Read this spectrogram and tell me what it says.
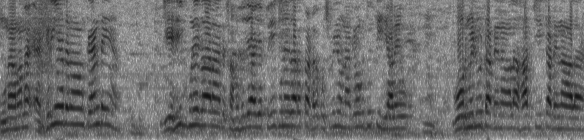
ਹੁਣ ਉਹਨਾਂ ਨਾਲ ਐਗਰੀ ਆ ਤੇ ਉਹਨਾਂ ਨੂੰ ਕਹਿਣ ਦੇ ਆ। ਜੇ ਇਹੀ ਗੁਨੇਗਾਰ ਆ ਤੇ ਸਾਨੂੰ ਸਜ਼ਾ ਜੇ ਤੁਸੀਂ ਗੁਨੇਗਾਰ ਆ ਤੁਹਾਡਾ ਕੁਝ ਵੀ ਨਹੀਂ ਹੋਣਾ ਕਿਉਂਕਿ ਤੁਸੀਂ ਧੀ ਵਾਲੇ ਹੋ। ਗਵਰਨਮੈਂਟ ਵੀ ਤੁਹਾਡੇ ਨਾਲ ਆ ਹਰ ਚੀਜ਼ ਤੁਹਾਡੇ ਨਾਲ ਆ।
